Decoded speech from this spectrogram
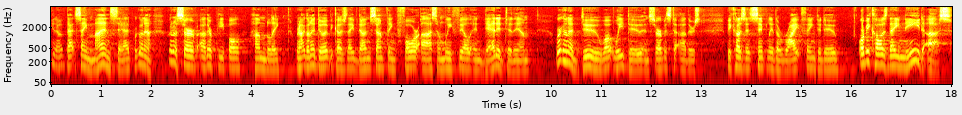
you know, that same mindset. We're going to, we're going to serve other people humbly. We're not going to do it because they've done something for us and we feel indebted to them. We're going to do what we do in service to others because it's simply the right thing to do or because they need us.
